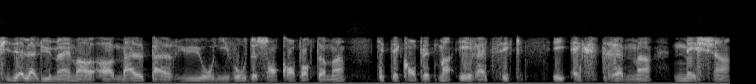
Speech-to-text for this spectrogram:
Fidèle à lui-même, a, mal paru au niveau de son comportement qui était complètement erratique et extrêmement méchant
